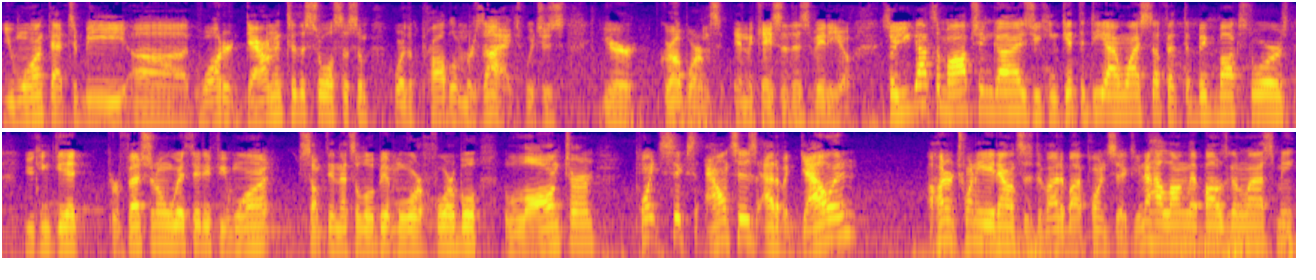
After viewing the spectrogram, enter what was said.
You want that to be uh, watered down into the soil system where the problem resides, which is your grub worms in the case of this video. So you got some option guys. You can get the DIY stuff at the big box stores. You can get professional with it if you want something that's a little bit more affordable long term. 0.6 ounces out of a gallon 128 ounces divided by 0.6. You know how long that bottle is going to last me?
